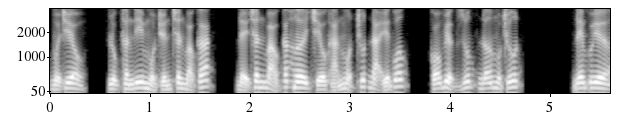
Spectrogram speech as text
Buổi chiều, lục thần đi một chuyến chân bảo cát để chân bảo cát hơi chiếu khán một chút đại yến quốc, có việc giúp đỡ một chút đêm khuya,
